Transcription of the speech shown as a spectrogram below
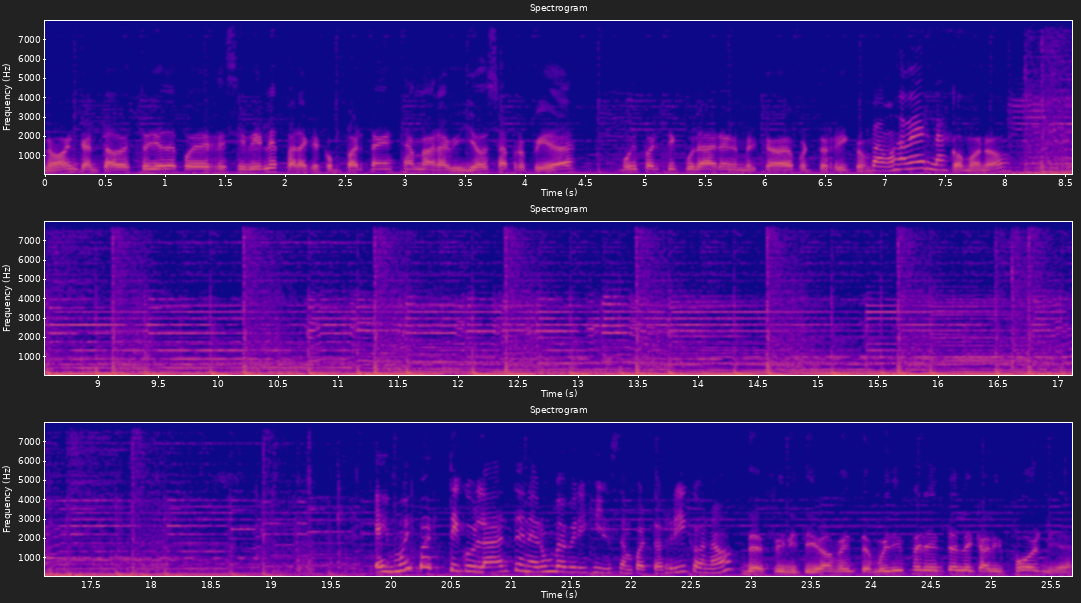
No, encantado estoy yo de poder recibirles para que compartan esta maravillosa propiedad muy particular en el mercado de Puerto Rico. Vamos a verla. ¿Cómo no? Es muy particular tener un Beverly Hills en Puerto Rico, ¿no? Definitivamente, muy diferente al de California,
